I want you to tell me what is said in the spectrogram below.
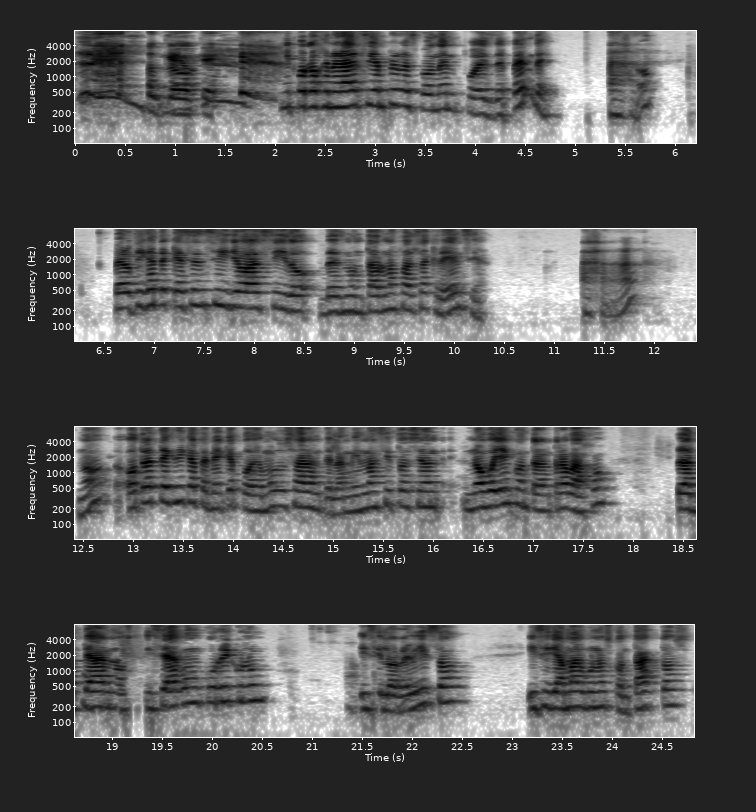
ok, ok. Y por lo general siempre responden, pues depende. Ajá. Pero fíjate qué sencillo ha sido desmontar una falsa creencia. Ajá. ¿No? Otra técnica también que podemos usar ante la misma situación, no voy a encontrar trabajo, plantearnos, ¿y si hago un currículum? ¿Y si lo reviso? ¿Y si llamo a algunos contactos?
